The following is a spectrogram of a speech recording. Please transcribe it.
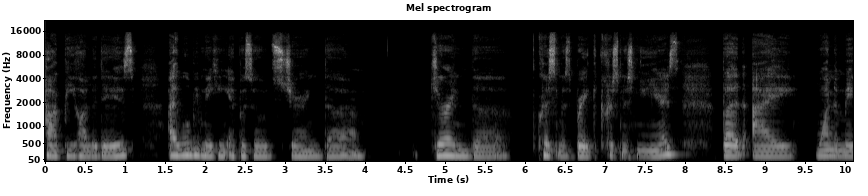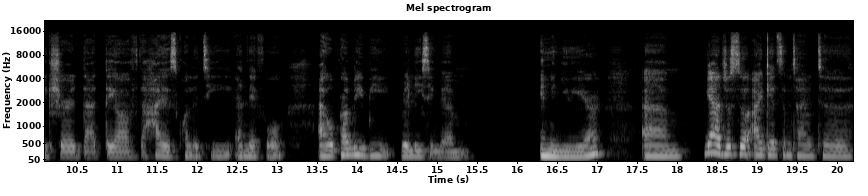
happy holidays. I will be making episodes during the during the Christmas break, Christmas New Year's, but I want to make sure that they are of the highest quality and therefore I will probably be releasing them in the new year. Um yeah, just so I get some time to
